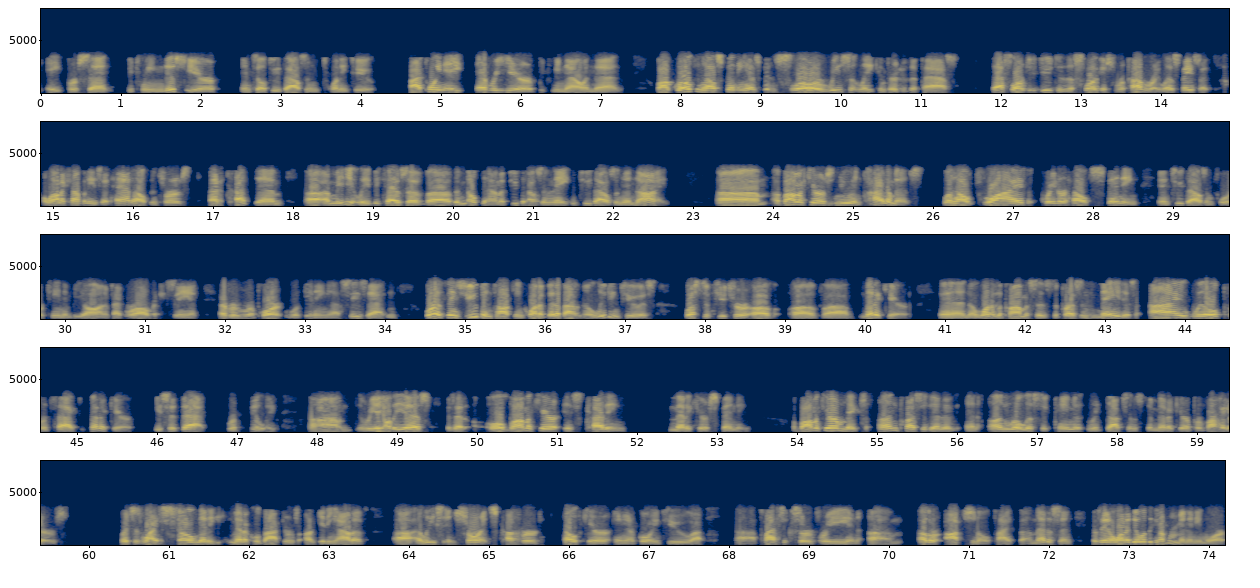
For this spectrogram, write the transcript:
between this year until 2022. 5.8 every year between now and then. While growth in health spending has been slower recently compared to the past, that's largely due to the sluggish recovery. Let's face it, a lot of companies that had health insurance have cut them uh, immediately because of uh, the meltdown of 2008 and 2009. Um, Obamacare's new entitlements will help drive greater health spending in 2014 and beyond. In fact, we're already seeing it. Every report we're getting uh, sees that. And one of the things you've been talking quite a bit about and alluding to is what's the future of of uh, Medicare. And uh, one of the promises the president made is, "I will protect Medicare." He said that repeatedly. Um, the reality is, is that Obamacare is cutting Medicare spending. Obamacare makes unprecedented and unrealistic payment reductions to Medicare providers, which is why so many medical doctors are getting out of uh, at least insurance covered health care and are going to uh, uh, plastic surgery and um, other optional type uh, medicine because they don't want to deal with the government anymore.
